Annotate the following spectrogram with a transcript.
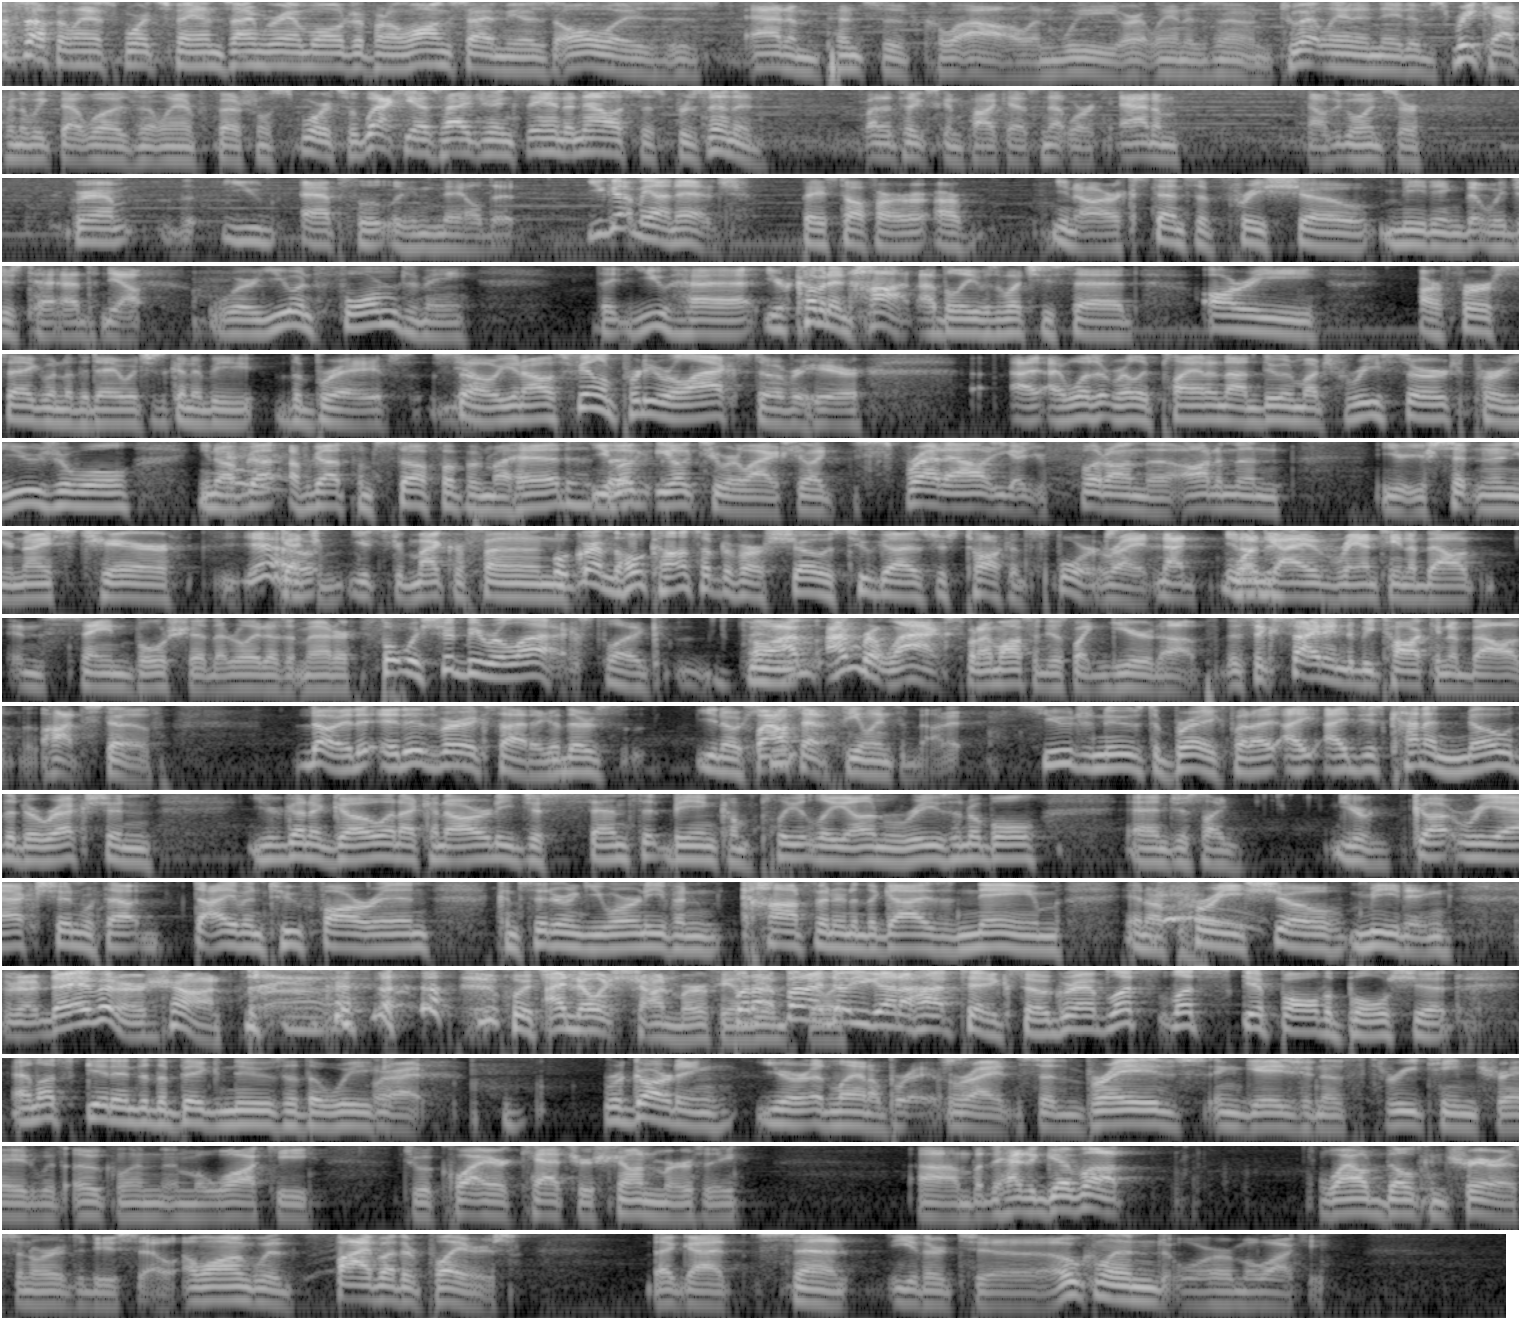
What's up, Atlanta sports fans? I'm Graham Waldrop, and alongside me, as always, is Adam Pensive Kalal, and we are Atlanta Zone. Two Atlanta natives recapping the week that was in Atlanta professional sports with wacky ass hijinks and analysis presented by the Pigskin Podcast Network. Adam, how's it going, sir? Graham, you absolutely nailed it. You got me on edge based off our, our you know, our extensive pre-show meeting that we just had. Yeah. Where you informed me that you had you're coming in hot, I believe is what you said. Re our first segment of the day, which is going to be the Braves. So, you know, I was feeling pretty relaxed over here. I, I wasn't really planning on doing much research per usual. You know, I've got I've got some stuff up in my head. You that- look you look too relaxed. You're like spread out. You got your foot on the ottoman. You're, you're sitting in your nice chair. Yeah. Got your, you got your microphone. well, Graham, the whole concept of our show is two guys just talking sports. right. Not You know, one did- guy ranting about insane bullshit that really doesn't matter. But we should be relaxed. Like, Oh, I'm, I'm relaxed, but I'm also just like geared up. It's exciting to be talking about hot stove. no, it, it is very exciting. And There's, you know, But I also have feelings about it. huge news to break, but I, I, I just kind of know the direction you're going to go, and I can already just sense it being completely unreasonable and just like your gut reaction without diving too far in, considering you weren't even confident in the guy's name in our pre-show meeting, David or Sean? which I know it's Sean Murphy. But, I, but I know you got a hot take. So, Graham, let's let's skip all the bullshit and let's get into the big news of the week Right, regarding your Atlanta Braves. right. So the Braves engaged in a three-team trade with Oakland and Milwaukee to acquire catcher Sean Murphy, um, but they had to give up Wild Bill Contreras in order to do so, along with five other players that got sent either to Oakland or Milwaukee.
